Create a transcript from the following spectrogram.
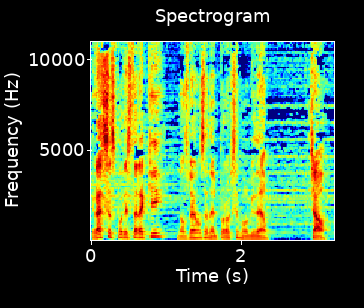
Gracias por estar aquí, nos vemos en el próximo video. Chao.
